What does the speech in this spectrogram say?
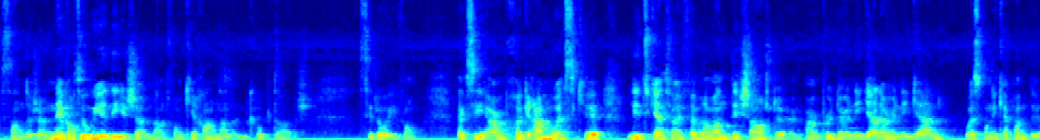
centres de jeunes. N'importe où il y a des jeunes, dans le fond, qui rentrent dans notre groupe d'âge. C'est là où ils vont. Fait c'est un programme où est-ce que l'éducation est fait vraiment d'échange un peu d'un égal à un égal, où est-ce qu'on est capable de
